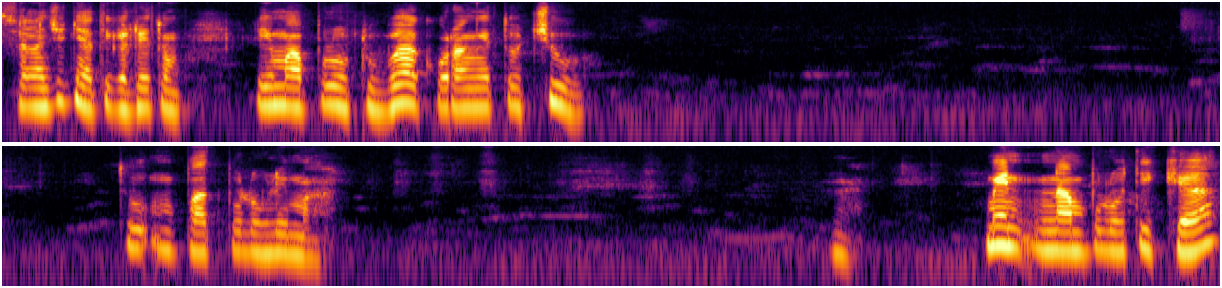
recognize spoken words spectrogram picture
Selanjutnya tinggal dihitung. 52 kurangi 7 itu 45 nah, min 63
